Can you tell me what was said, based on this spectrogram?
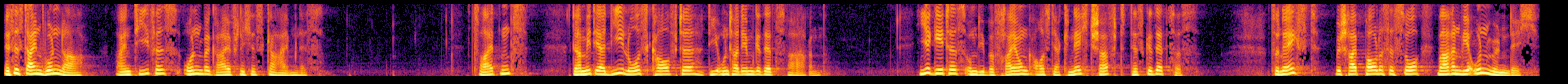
Es ist ein Wunder, ein tiefes, unbegreifliches Geheimnis. Zweitens, damit er die loskaufte, die unter dem Gesetz waren. Hier geht es um die Befreiung aus der Knechtschaft des Gesetzes. Zunächst beschreibt Paulus es so, waren wir unmündig,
